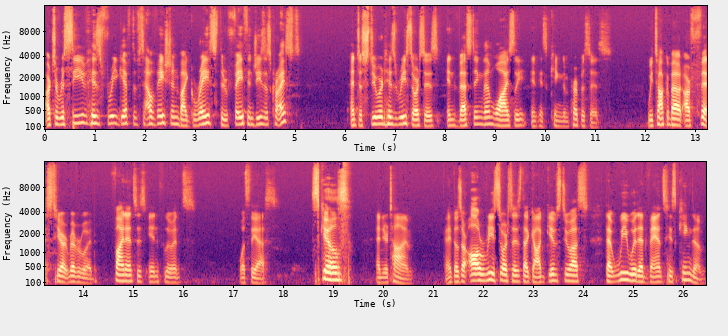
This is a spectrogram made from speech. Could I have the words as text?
are to receive his free gift of salvation by grace through faith in Jesus Christ and to steward his resources, investing them wisely in his kingdom purposes. We talk about our fist here at Riverwood finances, influence. What's the S? Skills and your time. Okay? Those are all resources that God gives to us that we would advance his kingdom.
